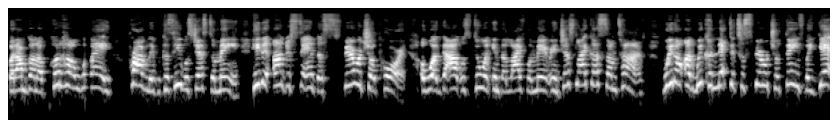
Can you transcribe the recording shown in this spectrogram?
but I'm going to put her away probably because he was just a man. He didn't understand the spiritual part of what God was doing in the life of Mary. And just like us sometimes, we don't we connected to spiritual things, but yet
